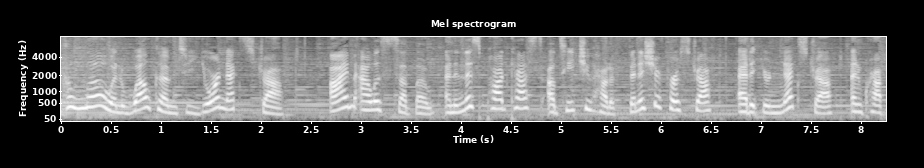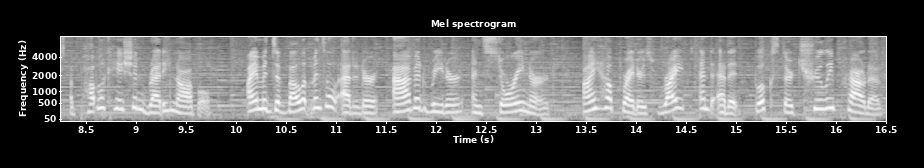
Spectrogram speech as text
Hello, and welcome to Your Next Draft. I'm Alice Sudlow, and in this podcast, I'll teach you how to finish your first draft, edit your next draft, and craft a publication ready novel. I am a developmental editor, avid reader, and story nerd. I help writers write and edit books they're truly proud of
